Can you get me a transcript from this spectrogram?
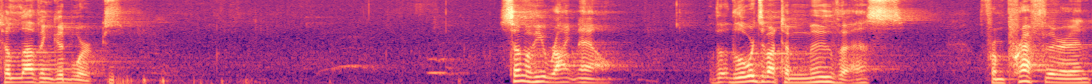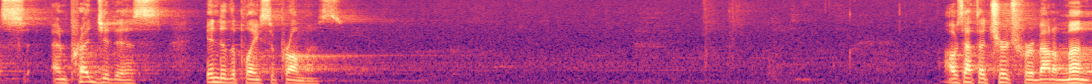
to love and good works. Some of you right now, the the Lord's about to move us from preference and prejudice into the place of promise. I was at that church for about a month.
